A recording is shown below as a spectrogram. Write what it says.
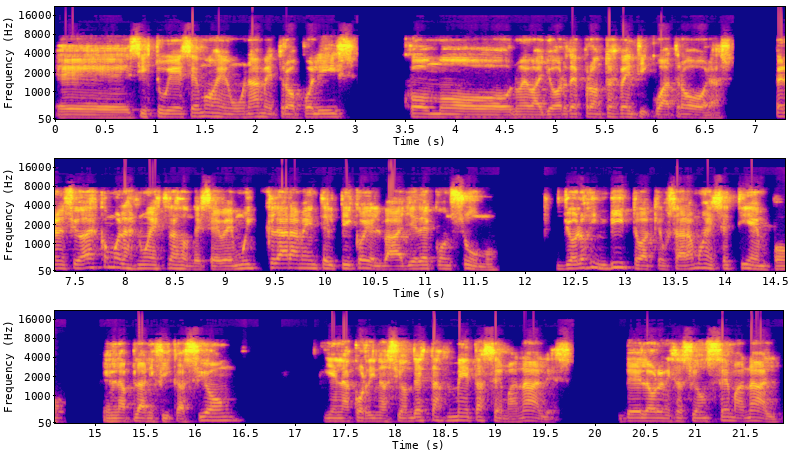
Eh, si estuviésemos en una metrópolis como Nueva York, de pronto es 24 horas. Pero en ciudades como las nuestras, donde se ve muy claramente el pico y el valle de consumo, yo los invito a que usáramos ese tiempo en la planificación y en la coordinación de estas metas semanales, de la organización semanal,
